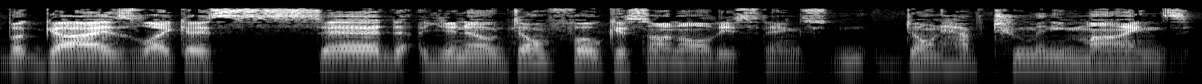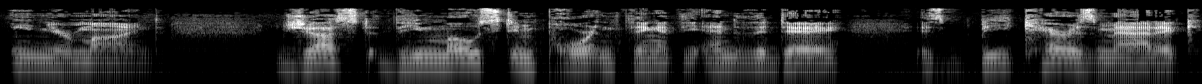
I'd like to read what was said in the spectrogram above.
But guys, like I said, you know, don't focus on all these things. Don't have too many minds in your mind. Just the most important thing at the end of the day is be charismatic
